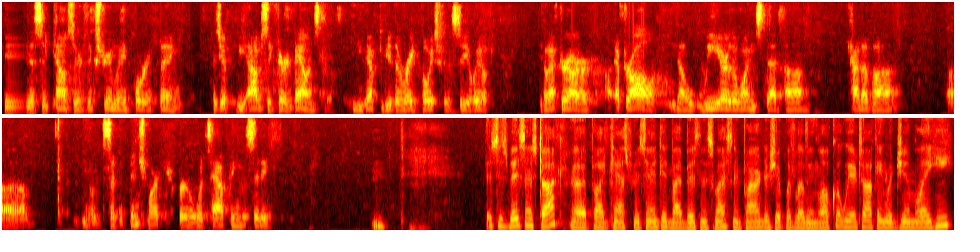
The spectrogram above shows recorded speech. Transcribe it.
being a city councilor is an extremely important thing because you have to be obviously fair and balanced. You have to be the right voice for the city of Holyoke you know, after our, after all, you know, we are the ones that um, kind of, uh, uh, you know, set the benchmark for what's happening in the city. This is Business Talk, a podcast presented by Business West in partnership with Living Local. We are talking with Jim Leahy.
